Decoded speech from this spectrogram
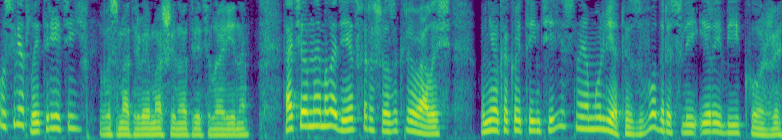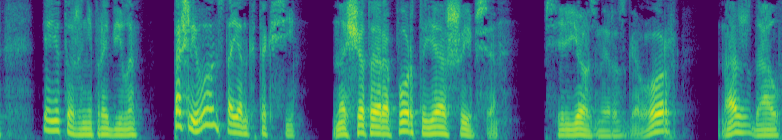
«У светлой третий», — высматривая машину, ответила Арина. «А темная молодец, хорошо закрывалась. У нее какой-то интересный амулет из водорослей и рыбьей кожи. Я ее тоже не пробила. Пошли, вон стоянка такси». Насчет аэропорта я ошибся. Серьезный разговор нас ждал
